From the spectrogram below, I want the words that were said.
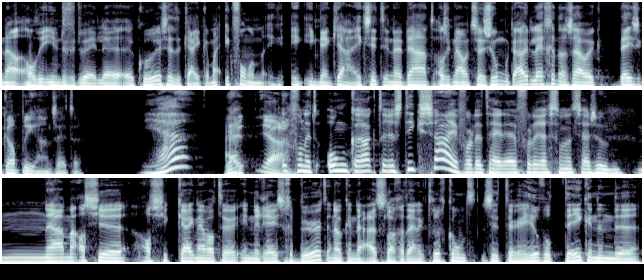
naar al die individuele eh, coureurs zitten kijken. Maar ik vond hem, ik, ik, ik denk ja, ik zit inderdaad, als ik nou het seizoen moet uitleggen, dan zou ik deze Grand Prix aanzetten. Ja? Ja. ja. Ik vond het onkarakteristiek saai voor, dit hele, voor de rest van het seizoen. Mm, Nou, maar als je, als je kijkt naar wat er in de race gebeurt en ook in de uitslag uiteindelijk terugkomt, zit er heel veel tekenende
